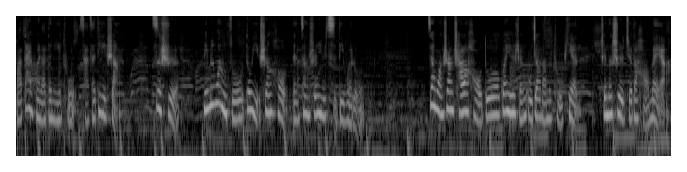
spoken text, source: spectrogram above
把带回来的泥土撒在地上，自是名门望族都以身后能葬身于此地为荣。在网上查了好多关于人骨教堂的图片，真的是觉得好美啊！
